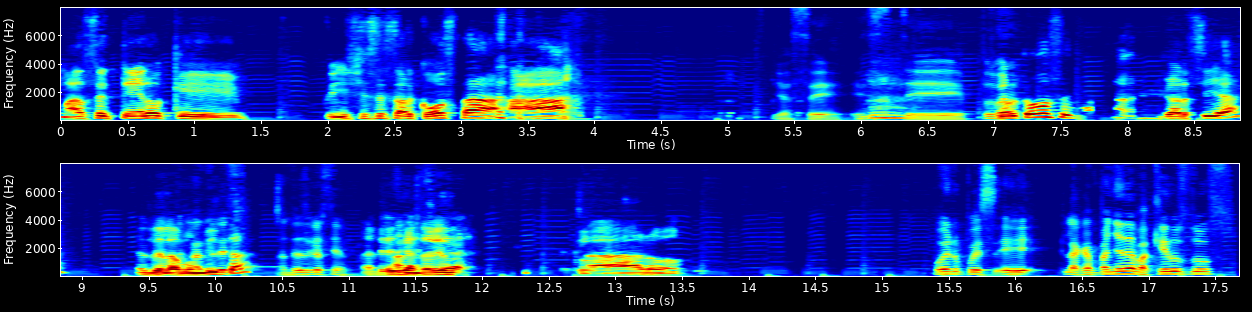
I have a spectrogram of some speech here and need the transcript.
más hetero que pinche César Costa. Ah, Ya sé. Este. Pues. ¿cómo se llama? García, el de la bombita. Andrés, Andrés García. Andrés, Andrés. García. Claro. Bueno, pues eh, la campaña de Vaqueros 2,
